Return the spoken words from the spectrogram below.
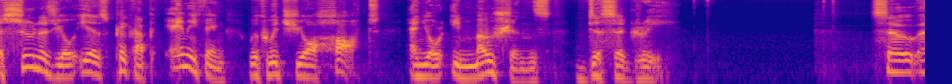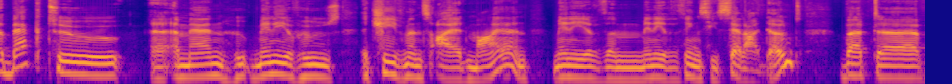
as soon as your ears pick up anything with which your heart and your emotions disagree. So uh, back to uh, a man who many of whose achievements I admire, and many of them, many of the things he said I don't. But uh,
